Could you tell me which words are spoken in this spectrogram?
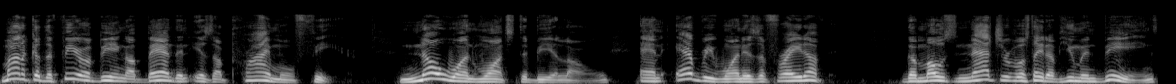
Monica, the fear of being abandoned is a primal fear. No one wants to be alone and everyone is afraid of it. The most natural state of human beings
